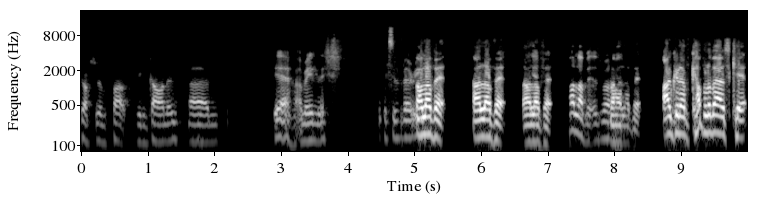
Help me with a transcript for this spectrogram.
Joshua and Francis Ngannou. Um, yeah, I mean, it's, it's a very. I love it. I love it. I love it. I love it as well. I love it. I'm going to have a couple of hours kit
